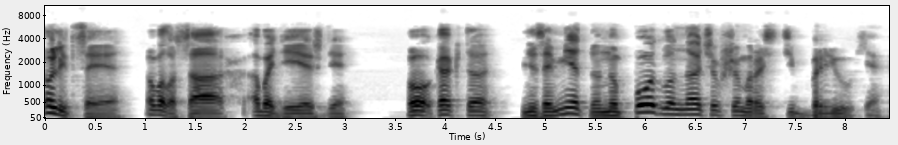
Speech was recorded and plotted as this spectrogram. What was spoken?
о лице, о волосах, об одежде, о как-то незаметно, но подло начавшем расти брюхе.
